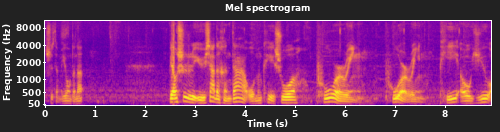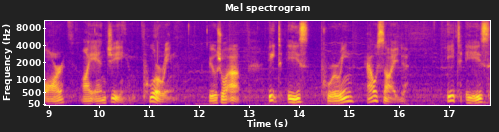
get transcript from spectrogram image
是怎么用的呢？表示雨下的很大，我们可以说 pouring，pouring，p o u r i n g，pouring。比如说啊，It is pouring outside. It is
